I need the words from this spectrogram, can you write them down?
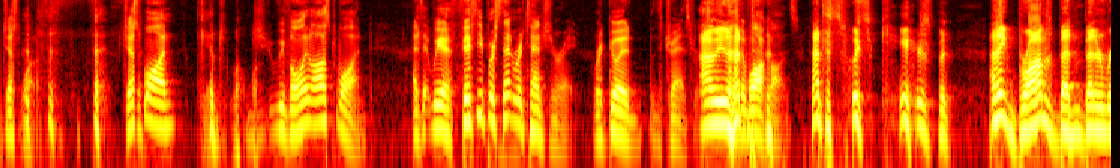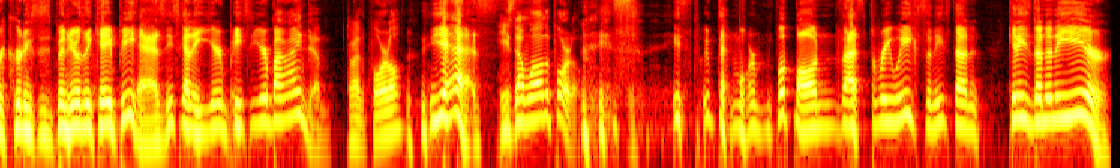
just one, just one. We've only lost one. That's it. We have fifty percent retention rate. We're good with the transfer. I mean, the not, walk-ons. Not to switch gears, but I think Brohm's been better in recruiting since he's been here than KP has. He's got a year. He's a year behind him. Toward the portal. yes, he's done well in the portal. he's he's we've done more football in the last three weeks than he's done. Kenny's done in a year.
